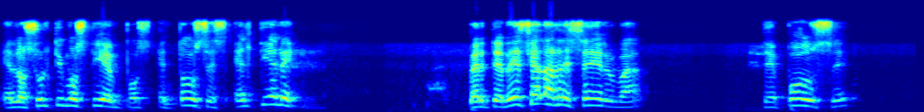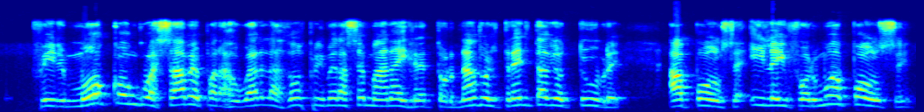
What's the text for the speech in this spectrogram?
en los últimos tiempos. Entonces, él tiene, pertenece a la reserva de Ponce, firmó con Guasave para jugar las dos primeras semanas y retornando el 30 de octubre a Ponce y le informó a Ponce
